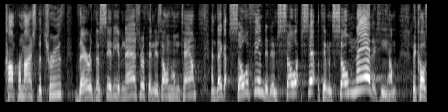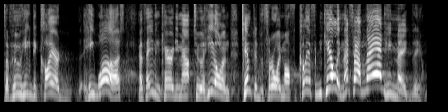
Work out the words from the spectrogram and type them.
compromise the truth there in the city of Nazareth in his own hometown. And they got so offended and so upset with him and so mad at him because of who he declared he was that they even carried him out to a hill and tempted to throw him off a cliff and kill him. That's how mad he made them.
